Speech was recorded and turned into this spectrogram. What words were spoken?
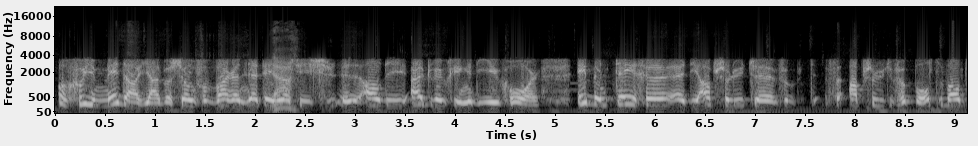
Oh, goedemiddag. Ja, het was zo verwarrend. Net even als die, eh, al die uitdrukkingen die ik hoor. Ik ben tegen eh, die absolute, ver- ver- absolute verbod. Want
